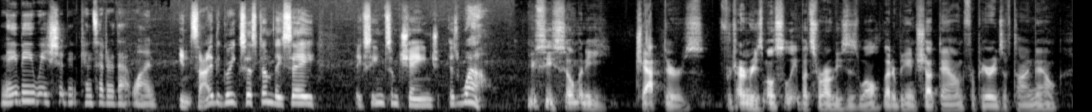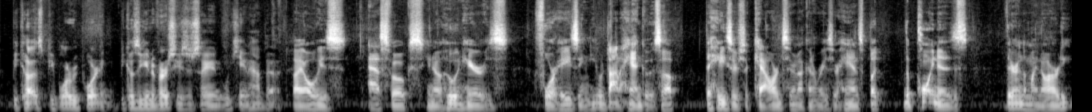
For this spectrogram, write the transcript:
Maybe we shouldn't consider that one. Inside the Greek system, they say they've seen some change as well. You see so many chapters, fraternities mostly, but sororities as well, that are being shut down for periods of time now because people are reporting, because the universities are saying we can't have that. I always ask folks, you know, who in here is for hazing? You know, not a hand goes up. The hazers are cowards, they're not going to raise their hands. But the point is, they're in the minority.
